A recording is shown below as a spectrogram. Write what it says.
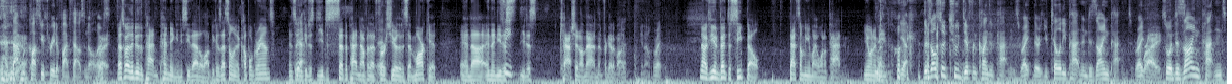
and that would cost you three to five thousand dollars. Right. That's why they do the patent pending, and you see that a lot because that's only a couple grands, and so Yeah. you could just you just set the patent out for that first year that it's at market, and uh, and then you just you just cash in on that and then forget about it. You know. Right. Now, if you invent a seatbelt, that's something you might want to patent. You know what I mean? Yeah. There's also two different kinds of patents, right? There's utility patent and design patent, right? Right. So a design patent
